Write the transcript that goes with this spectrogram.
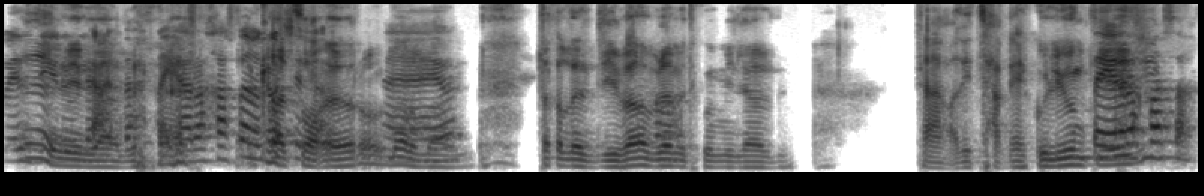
وزير ولا عنده طيارة خاصة 400 اورو normal تقدر تجيبها بلا ما تكون ملياردير شحال غادي تسحقيه كل يوم طيارة خاصة.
